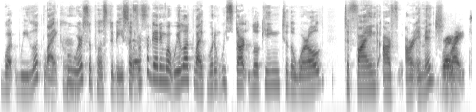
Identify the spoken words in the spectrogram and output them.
what we look like who mm. we're supposed to be. So if we're forgetting what we look like wouldn't we start looking to the world to find our our image? Right, right.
